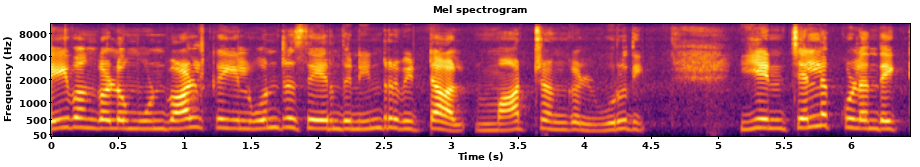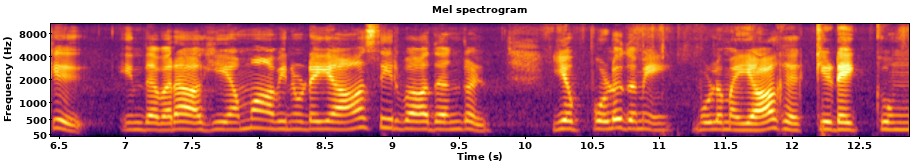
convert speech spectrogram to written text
தெய்வங்களும் உன் வாழ்க்கையில் ஒன்று சேர்ந்து நின்றுவிட்டால் மாற்றங்கள் உறுதி. என் செல்ல குழந்தைக்கு இந்த வராகி அம்மாவினுடைய ஆசீர்வாதங்கள் எப்பொழுதுமே முழுமையாக கிடைக்கும்.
